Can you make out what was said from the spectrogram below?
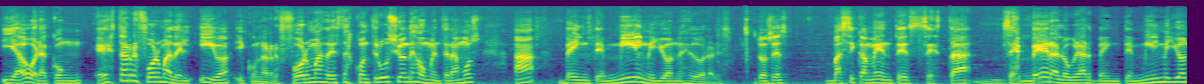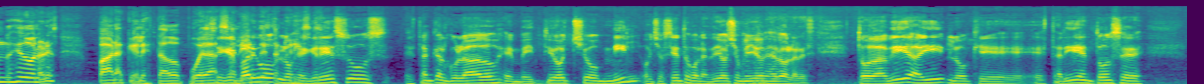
Y ahora con esta reforma del IVA y con las reformas de estas contribuciones aumentaremos a 20 mil millones de dólares. Entonces, básicamente se está, se espera lograr 20 mil millones de dólares para que el Estado pueda. Sin embargo, los egresos están calculados en 28.848 millones de dólares. Todavía ahí lo que estaría entonces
